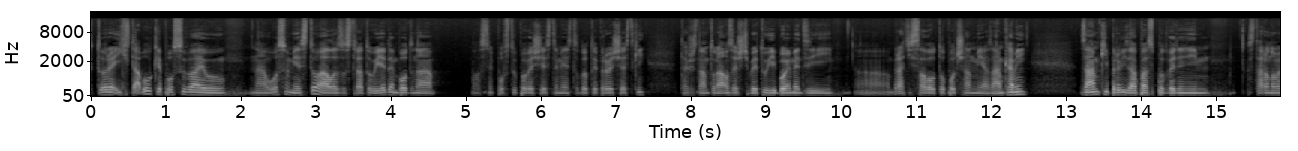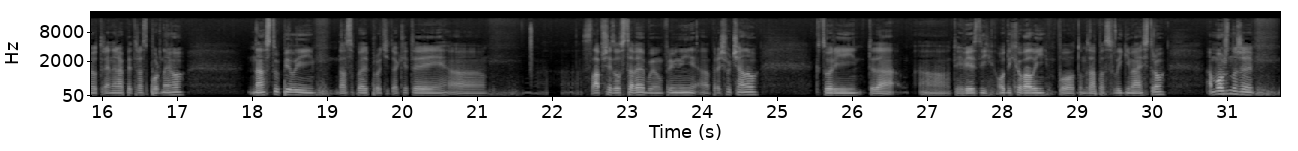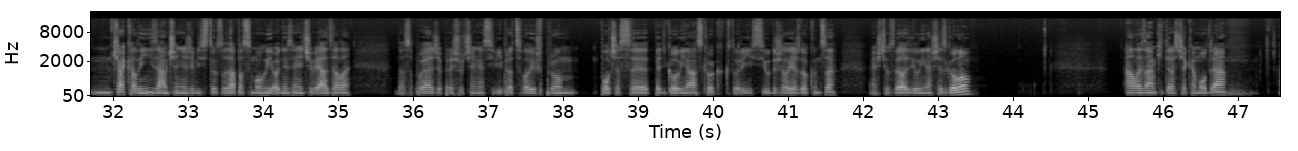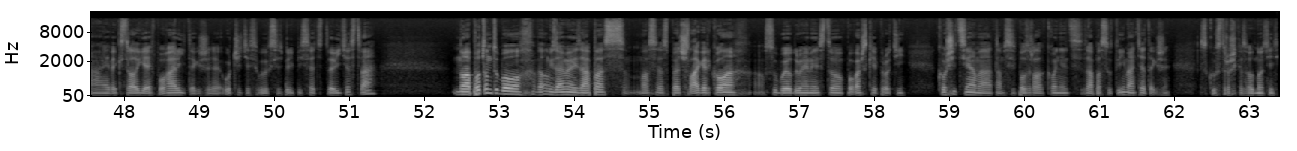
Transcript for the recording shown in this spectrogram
ktoré ich v tabulke posúvajú na 8 miesto, ale zo stratou jeden bod na vlastne postupové 6. miesto do tej prvej šestky. Takže tam to naozaj ešte bude tuhý boj medzi Bratislavou, Topočanmi a Zámkami. Zámky prvý zápas pod vedením staronového trénera Petra Sporného nastúpili, dá sa povedať, proti také tej slabšej zostave, budem úprimný, Prešovčanov, ktorí teda tie hviezdy oddychovali po tom zápase Ligy majstrov. A možno, že mm, čakali zámčania, že by si z tohto zápasu mohli odniesť niečo viac, ale dá sa povedať, že Prešovčania si vypracovali už v prvom polčase 5 gólový náskok, ktorý si udržali až do konca a ešte ho zveladili na 6 gólov. Ale zámky teraz čaká modrá a je v Extralíge aj v pohári, takže určite si budú chcieť pripísať dve víťazstva. No a potom tu bol veľmi zaujímavý zápas, vlastne sa povedať šláger kola, súboj o druhé miesto Považskej proti Košiciam a tam si pozrel koniec zápasu tým, Maťa, takže skús troška zhodnotiť.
